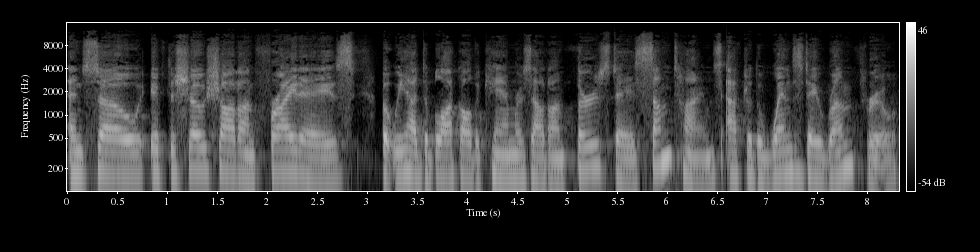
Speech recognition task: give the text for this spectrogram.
and so if the show shot on Fridays, but we had to block all the cameras out on Thursdays, sometimes after the Wednesday run through,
